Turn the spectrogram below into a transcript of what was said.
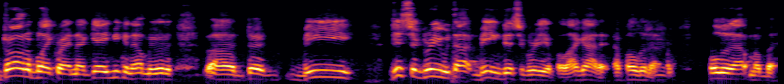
draw a blank right now. Gabe, you can help me with it. Uh, be, disagree without being disagreeable. I got it. I pulled it up. Pulled it out my butt.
